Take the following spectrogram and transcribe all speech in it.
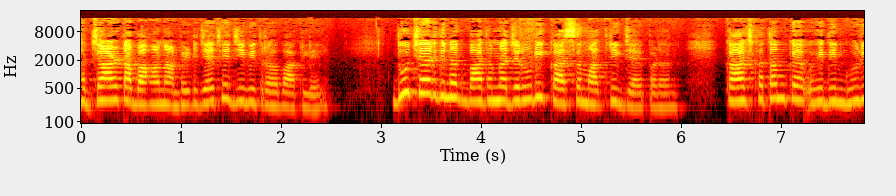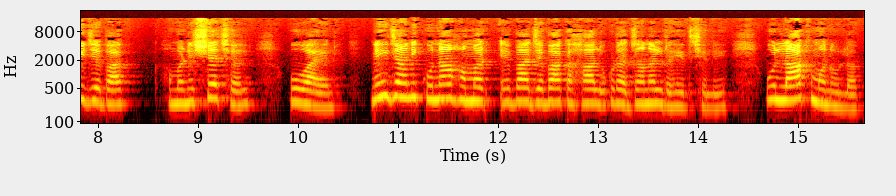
हज़ार बहाना भेट जाइ छै जीवित रहबाक लेल। दू चारि दिनक बाद हमरा ज़रूरी काज से मातृक जाय पड़ल। काज खत्म के ओहि दिन घुरी जेबाक हमर निश्चय छल, ओ आयल। नहीं जानी कुना हमर एबा जेबाक हाल ओकरा जानल रहैत छलै। ओ लाख मनौलक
